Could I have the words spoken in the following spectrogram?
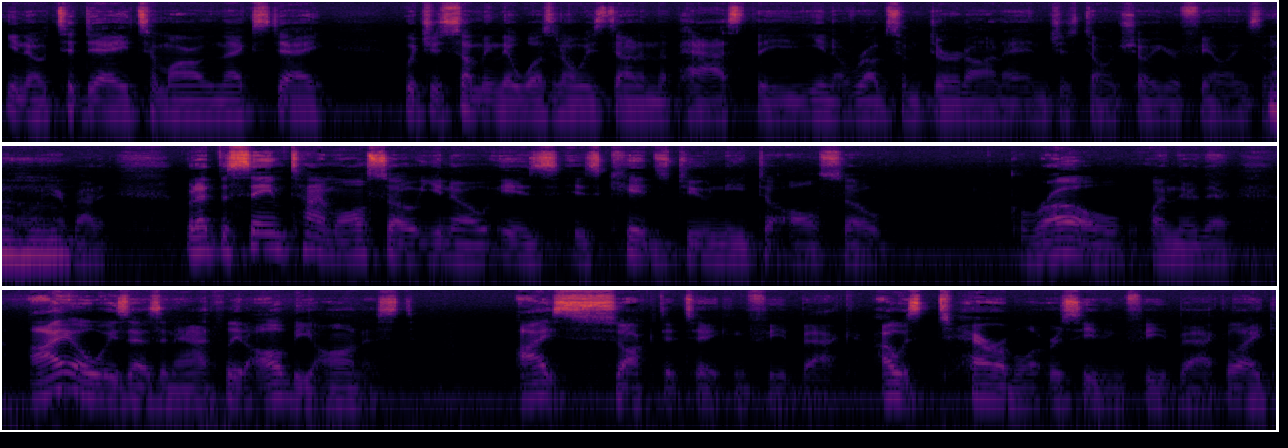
you know, today, tomorrow, the next day, which is something that wasn't always done in the past. They you know rub some dirt on it and just don't show your feelings, and I don't hear about it. But at the same time, also you know, is is kids do need to also grow when they're there. I always, as an athlete, I'll be honest. I sucked at taking feedback. I was terrible at receiving feedback, like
